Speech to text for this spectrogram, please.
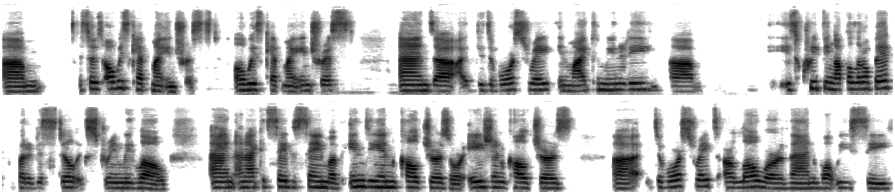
Um, so it's always kept my interest. Always kept my interest, and uh, the divorce rate in my community um, is creeping up a little bit, but it is still extremely low. And and I could say the same of Indian cultures or Asian cultures uh, divorce rates are lower than what we see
